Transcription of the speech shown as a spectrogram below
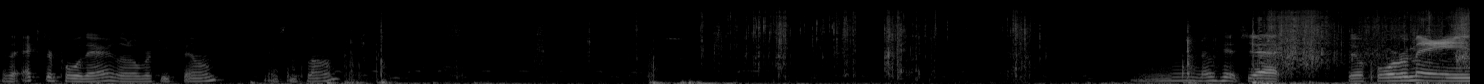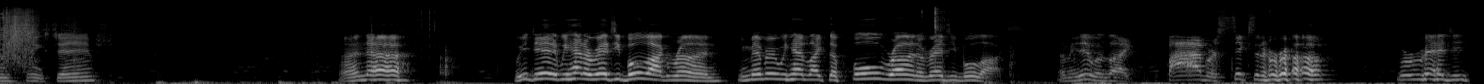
There's an extra pool there. Little rookie film. Mason Plum. Mm, no hits yet. Still four remain. Thanks, James. I know. We did. We had a Reggie Bullock run. Remember? We had like the full run of Reggie Bullocks. I mean, it was like five or six in a row for Reggie.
